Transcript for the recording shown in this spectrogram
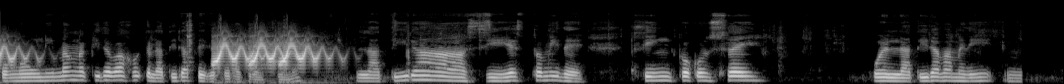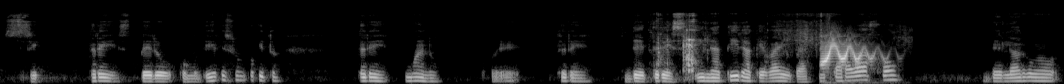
pongo un imán aquí debajo que la tira pegue. La tira, si esto mide 5,6, pues la tira va a medir, mm, sí, 3, pero como tiene que ser un poquito, 3, bueno, pues 3, de 3. Y la tira que va a ir de aquí para abajo, de largo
